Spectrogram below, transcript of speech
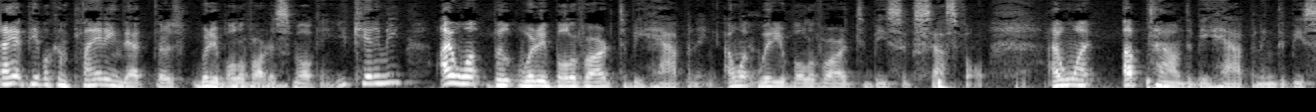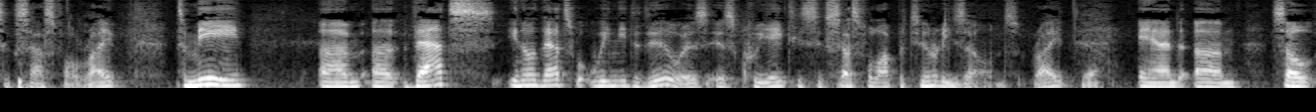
And I get people complaining that there's Whittier Boulevard is smoking. you kidding me? I want Bu- Whittier Boulevard to be happening. I want Whittier Boulevard to be successful. I want Uptown to be happening, to be successful, right? To me, um, uh, that's you know that's what we need to do is is create these successful opportunity zones, right? Yeah. And um, so,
